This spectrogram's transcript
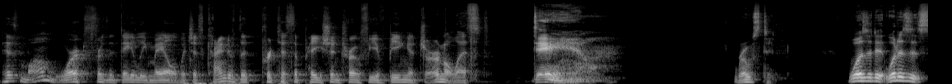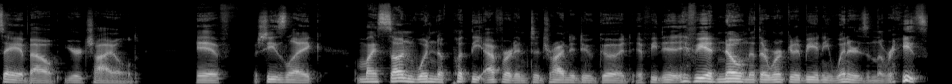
His mom works for the Daily Mail, which is kind of the participation trophy of being a journalist. Damn. Roasted. Was it what does it say about your child if she's like my son wouldn't have put the effort into trying to do good if he did if he had known that there weren't going to be any winners in the race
